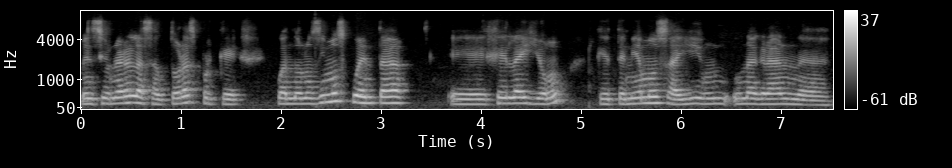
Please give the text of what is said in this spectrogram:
mencionar a las autoras porque cuando nos dimos cuenta, eh, Gela y yo, que teníamos ahí una, gran, eh,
